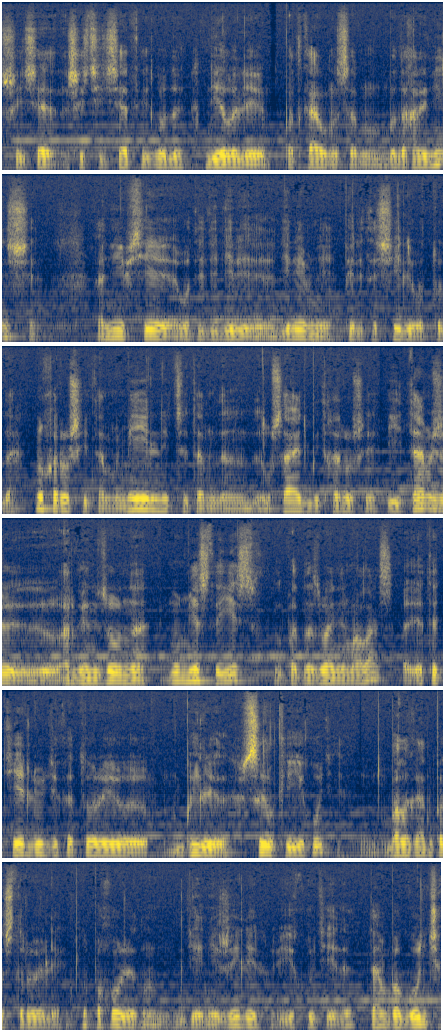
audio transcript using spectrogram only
60, 60-е годы делали под Каунасом водохранилище, они все вот эти деревни перетащили вот туда. Ну, хорошие там мельницы, там усадьбы хорошие. И там же организовано, ну, место есть под названием Алас. Это те люди, которые были в ссылке Якутии, балаган построили, ну, похоже, где они жили, в Якутии, да. Там вагончик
